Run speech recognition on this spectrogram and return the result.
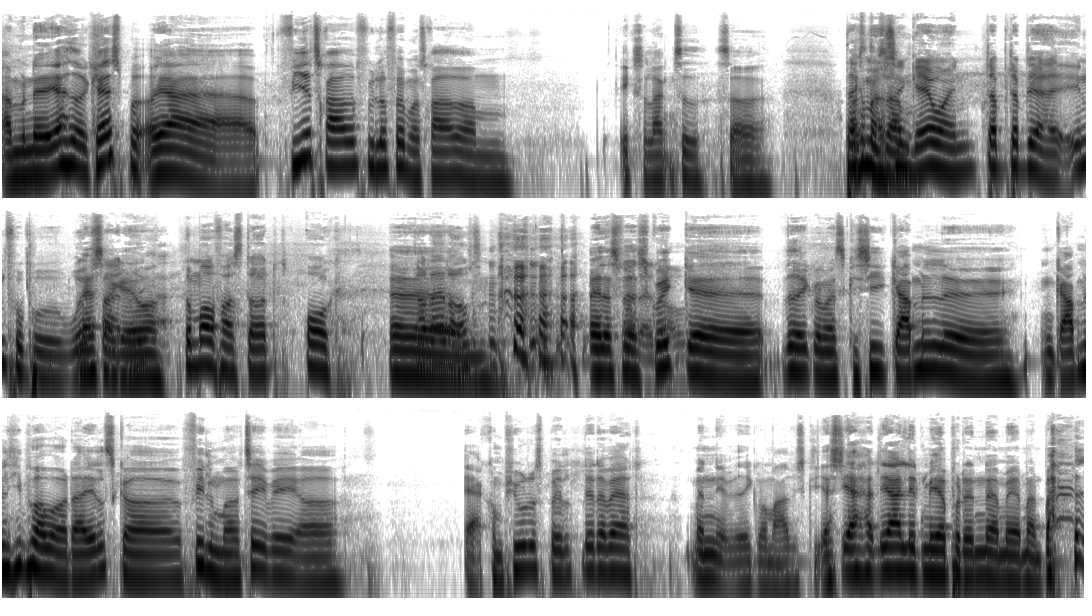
Jamen, øh, jeg hedder Kasper, og jeg er 34, fylder 35 om ikke så lang tid. Så Der kan man sende gaver ind. Der, der bliver info på website. Masser af gaver. Themorfars.org. øh, Der er der ellers ved jeg sgu ikke, øh, ved ikke, hvad man skal sige. Gammel, øh, en gammel hiphopper, der elsker film og tv og ja, computerspil. Lidt af hvert. Men jeg ved ikke, hvor meget vi skal... Jeg, jeg, jeg er lidt mere på den der med, at man bare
